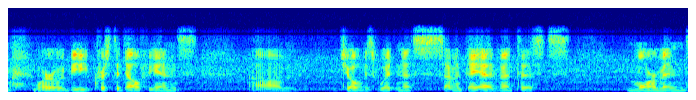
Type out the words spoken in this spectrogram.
where it would be Christadelphians, um, Jehovah's Witness, Seventh Day Adventists, Mormons,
